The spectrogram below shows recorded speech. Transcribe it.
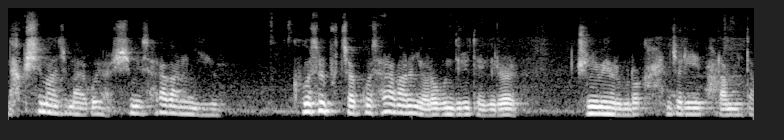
낙심하지 말고 열심히 살아가는 이유, 그것을 붙잡고 살아가는 여러분들이 되기를 주님의 이름으로 간절히 바랍니다.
